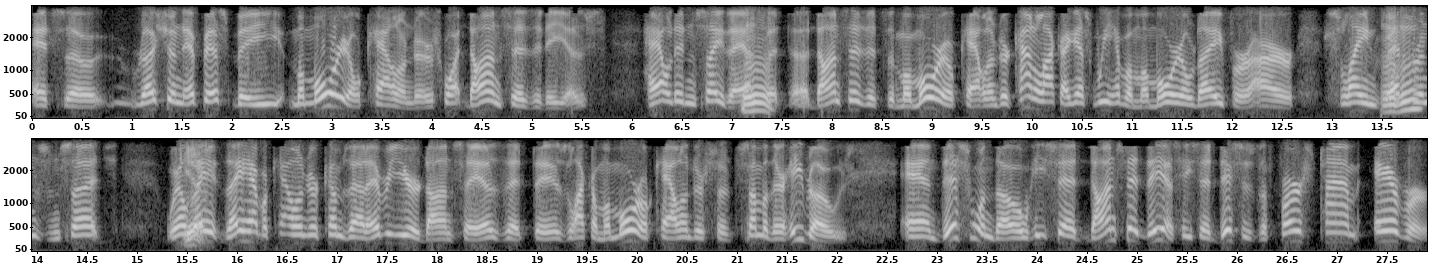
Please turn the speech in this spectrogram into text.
It's a Russian FSB memorial calendar. Is what Don says it is." Hal didn't say that, mm. but uh, Don says it's a memorial calendar, kind of like I guess we have a Memorial Day for our slain mm-hmm. veterans and such. Well, yes. they they have a calendar comes out every year. Don says that is like a memorial calendar for some of their heroes. And this one, though, he said, Don said this. He said, this is the first time ever,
